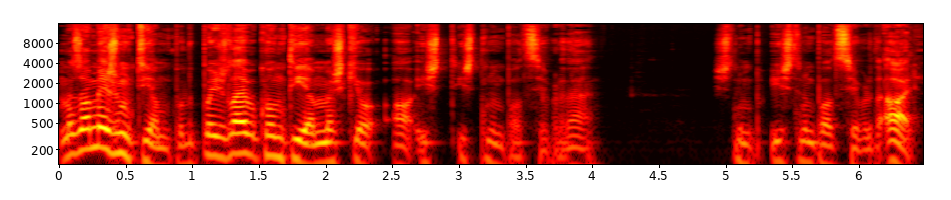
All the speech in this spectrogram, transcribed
Mas ao mesmo tempo, depois levo com temas que eu. Oh, isto, isto não pode ser verdade. Isto não, isto não pode ser verdade. Olha.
